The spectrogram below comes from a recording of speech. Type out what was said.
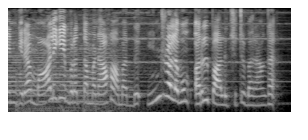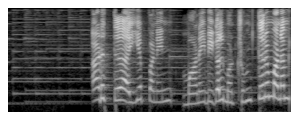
என்கிற மாளிகை புரத்தம்மனாக அமர்ந்து இன்றளவும் அருள் பாலிச்சிட்டு வராங்க. அடுத்து ஐயப்பனின் மனைவிகள் மற்றும் திருமணம்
